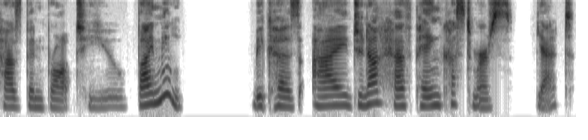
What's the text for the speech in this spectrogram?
has been brought to you by me because I do not have paying customers yet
